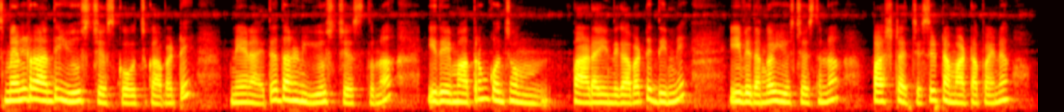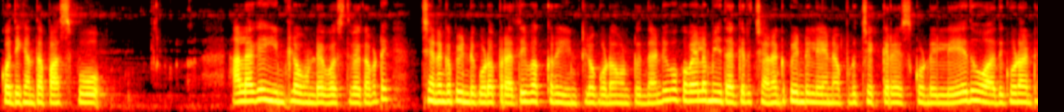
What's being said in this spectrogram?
స్మెల్ రాంది యూస్ చేసుకోవచ్చు కాబట్టి నేనైతే దానిని యూస్ చేస్తున్నా. ఇది మాత్రం కొంచెం పాడైంది కాబట్టి దీన్ని ఈ విధంగా యూస్ చేస్తున్నా. ఫస్ట్ వచ్చేసి టమాటా పైన కొద్దిగంత పసుపు అలాగే ఇంట్లో ఉండే వస్తువే కాబట్టి శనగపిండి కూడా ప్రతి ఒక్కరి ఇంట్లో కూడా ఉంటుందండి. ఒకవేళ మీ దగ్గర శనగపిండి లేనప్పుడు చక్కెర వేసుకోండి. లేదు అది కూడా అంటే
